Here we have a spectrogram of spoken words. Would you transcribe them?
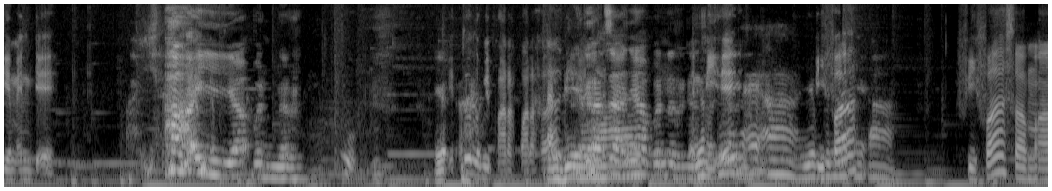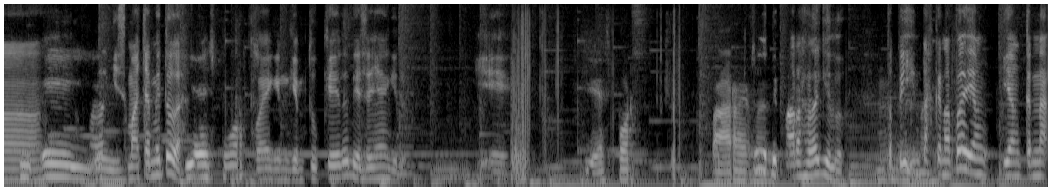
Game NBA. ah iya bener Ya. Itu lebih parah-parah lagi. NBA. gacanya bener gacanya NBA, yang FIFA, EA, FIFA sama EA, lagi semacam itulah. EA Sports, Pokoknya game-game 2K itu biasanya gitu. EA. EA Sports parah Itu lebih parah lagi loh. Hmm, Tapi entah kenapa yang yang kena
